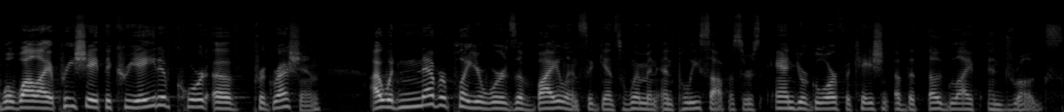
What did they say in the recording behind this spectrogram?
well, while I appreciate the creative court of progression." I would never play your words of violence against women and police officers and your glorification of the thug life and drugs.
